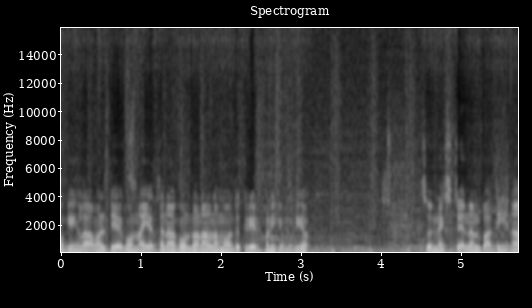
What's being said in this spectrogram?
ஓகேங்களா? மல்டி அக்கௌண்ட்னா எத்தனை அக்கௌண்ட் வேணாலும் நம்ம வந்து க்ரியேட் பண்ணிக்க முடியும். ஸோ நெக்ஸ்ட் என்னன்னு பார்த்தீங்கன்னா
